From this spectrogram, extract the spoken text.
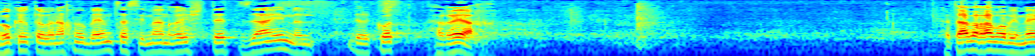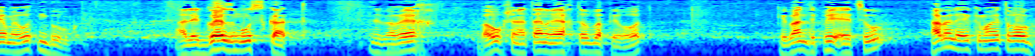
בוקר טוב, אנחנו באמצע סימן רט"ז על ברכות הריח. כתב הרב רבי מאיר מרוטנבורג על אגוז מוסקת, נברך ברוך שנתן ריח טוב בפירות, כיוון דפרי עץ הוא, אבל כמו אתרוג.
